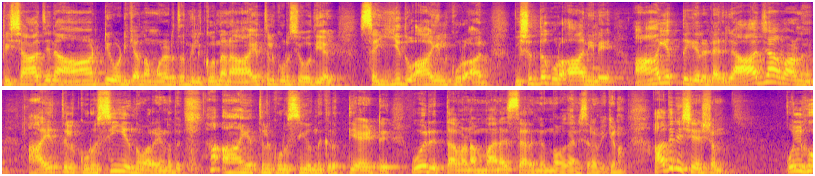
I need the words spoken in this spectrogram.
പിശാചിനെ ആട്ടി ഓടിക്കാൻ നമ്മുടെ അടുത്ത് നിൽക്കുന്നതാണ് ആയത്തിൽ കുറിച്ച് ഓതിയാൽ. സയ്യിദു ആയിൽ ഖുർആൻ. വിശുദ്ധ ഖുർആാനിലെ ആയത്തുകളുടെ രാജാവാണ് ആയത്തിൽ കുറിസി എന്ന് പറയുന്നത്. ആ ആയത്തിൽ കുറിസി ഒന്ന് കൃത്യമായിട്ട് ഒരു തവണ മനസ്സറിഞ്ഞൊന്ന് ഓതാൻ ശ്രമിക്കണം. അതിനുശേഷം കുൽഹു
